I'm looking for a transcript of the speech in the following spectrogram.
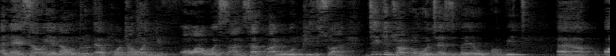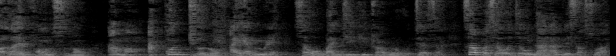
ɛna ɛsɛ woyɛ na woduru airport a wɔgye four hours ansa koraa na wɔpie so a gk travel hotels bɛyɛ wo covid online forms no ama akɔntuo no ayɛ mmerɛ sɛ woba gk travel hotels a. Sɛ wopɛ sɛ wogye wo ghana visa so a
